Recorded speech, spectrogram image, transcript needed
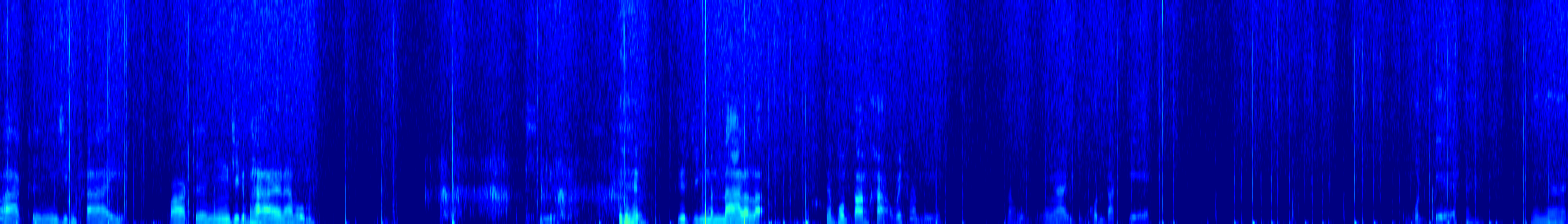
ฝากถึงชิคกี้พาย ฝากถึงชิคกี้พายนะผมโอเคคือจริงมันนานแล้วล่ะ แต่ผมตามข่าวไม่ทันเองนะผมง่ายผมคนดักแก ผม คนแก่ ง่าย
